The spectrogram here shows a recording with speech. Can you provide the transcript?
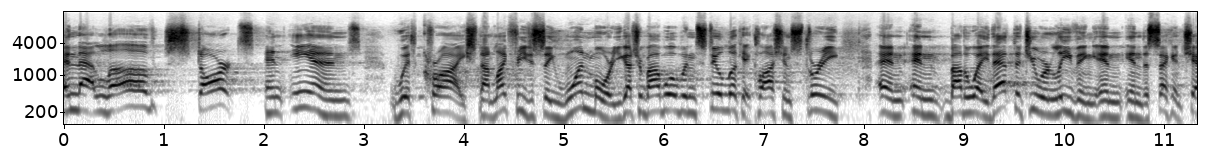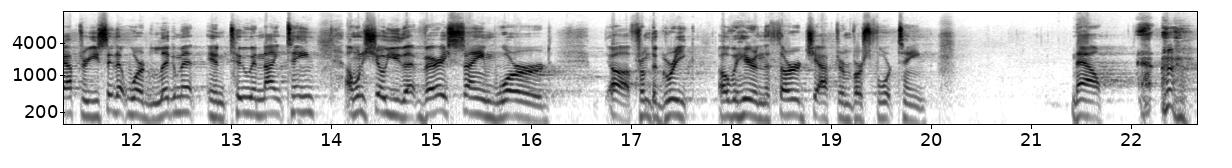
And that love starts and ends with Christ. Now, I'd like for you to see one more. You got your Bible open? Still look at Colossians 3. And, and by the way, that that you were leaving in, in the second chapter, you see that word ligament in 2 and 19? I want to show you that very same word uh, from the Greek over here in the third chapter in verse 14. Now,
